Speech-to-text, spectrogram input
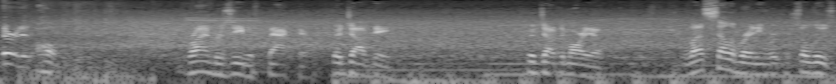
There it is. Oh. Bryan Bresee was back there. Good job, D. Good job, DeMario. Less celebrating. We're, we're still losing.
